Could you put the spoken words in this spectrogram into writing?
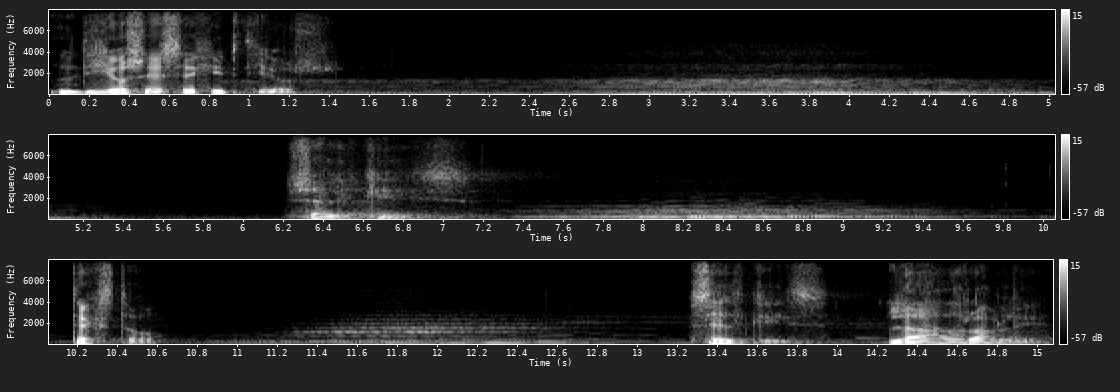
Dioses egipcios. Shalikis. Texto. Selkis, la adorable,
